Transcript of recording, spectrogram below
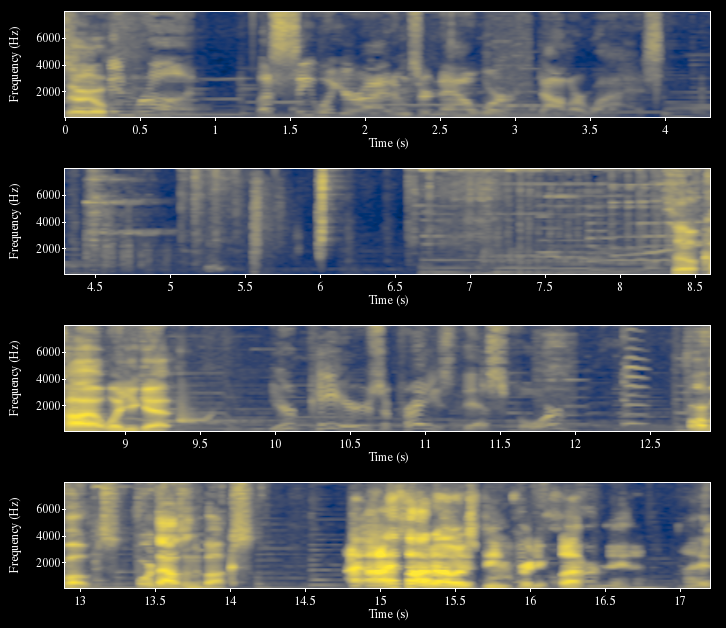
There we go. Let's see what your items are now worth, dollar-wise. So Kyle, what do you get? Four votes, four thousand bucks. I, I thought I was being pretty clever, man. I,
